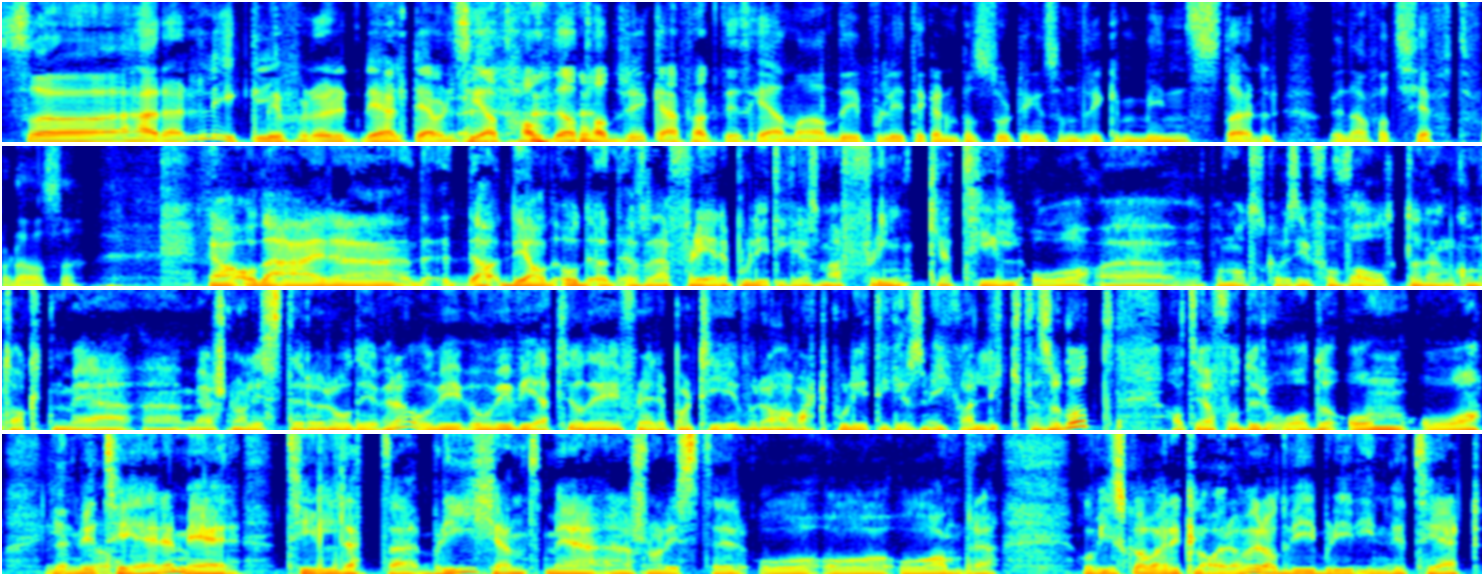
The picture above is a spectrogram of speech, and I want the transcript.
Så her er det likelig fordelt. Jeg vil si at Hadia Tajik er faktisk en av de politikerne på Stortinget som drikker minst øl. Hun har fått kjeft for det også. Ja, og det er, de det, det, altså det er flere politikere som er flinke til å uh, på en måte skal vi si, forvalte den kontakten med, med journalister og rådgivere. Og vi, og vi, vet jo det i flere partier hvor det har vært politikere som ikke har likt det så godt. At de har fått fått rådet om å invitere mer til dette. Bli kjent med eh, journalister og, og, og andre. Og vi skal være klar over at vi blir invitert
